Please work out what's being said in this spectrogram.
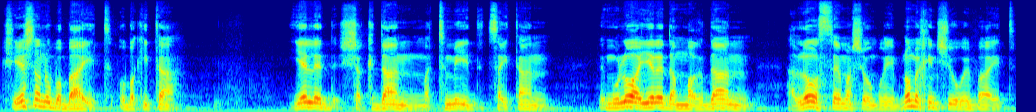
כשיש לנו בבית או בכיתה ילד שקדן, מתמיד, צייתן, ומולו הילד המרדן, הלא עושה מה שאומרים, לא מכין שיעורי בית,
